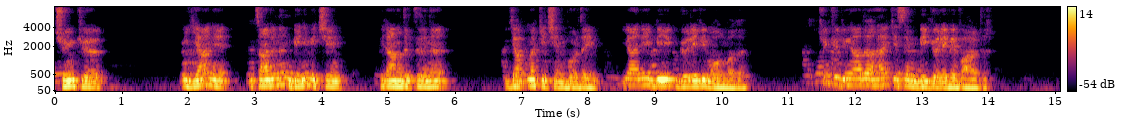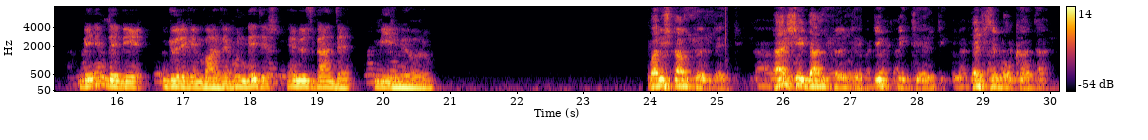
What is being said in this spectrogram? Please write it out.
çünkü yani Tanrı'nın benim için planladıklarını yapmak için buradayım. Yani bir görevim olmalı. Çünkü dünyada herkesin bir görevi vardır. Benim de bir görevim var ve bu nedir henüz ben de bilmiyorum. Barıştan söz ettik. Her şeyden söz ettik, bitirdik. Hepsi bu kadar.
